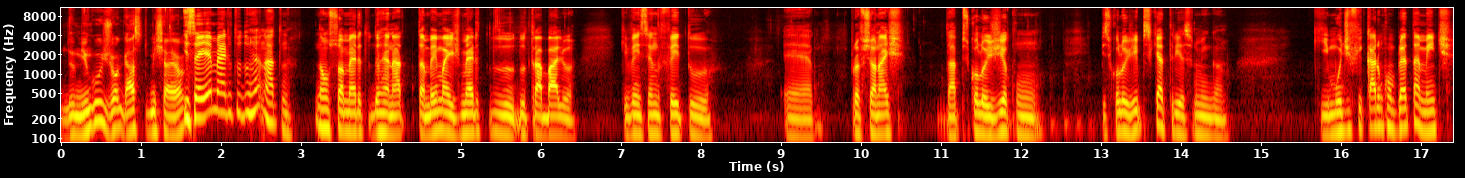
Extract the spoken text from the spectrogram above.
Domingo, jogaço do Michael. Isso aí é mérito do Renato, né? Não só mérito do Renato também, mas mérito do, do trabalho que vem sendo feito é, profissionais da psicologia com psicologia e psiquiatria, se não me engano, que modificaram completamente.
